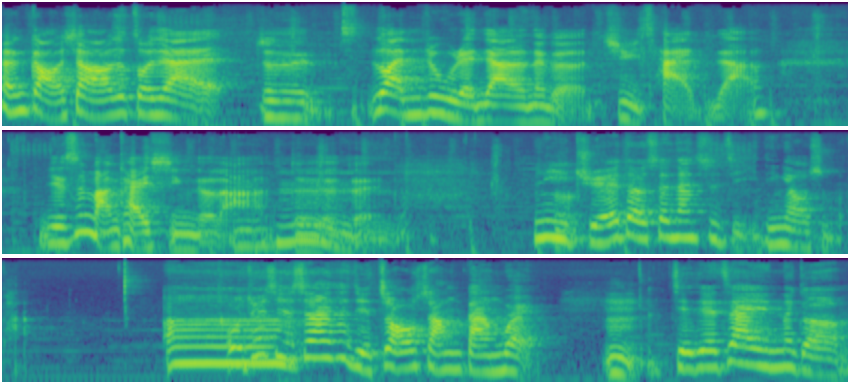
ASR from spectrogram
很搞笑，然后就坐下来，就是乱入人家的那个聚餐，这样。也是蛮开心的啦。对对对，你觉得圣诞市集一定要有什么谈？呃。我觉得其实圣诞市集招商单位，嗯。姐姐在那个，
